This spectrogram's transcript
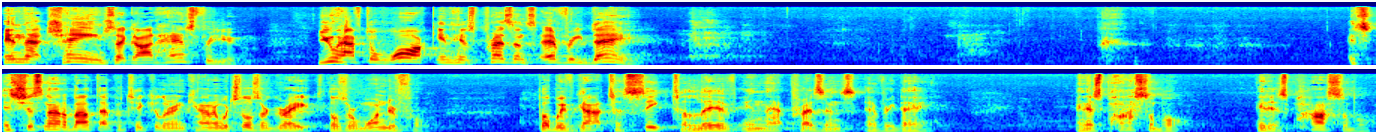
in that change that God has for you. You have to walk in His presence every day. It's, it's just not about that particular encounter, which those are great, those are wonderful. But we've got to seek to live in that presence every day. And it's possible. It is possible.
